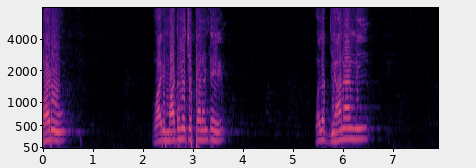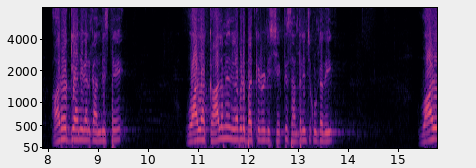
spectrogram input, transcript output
వారు వారి మాటలో చెప్పాలంటే వాళ్ళ జ్ఞానాన్ని ఆరోగ్యాన్ని కనుక అందిస్తే వాళ్ళ కాళ్ళ మీద నిలబడి బతికేటువంటి శక్తి సంతరించుకుంటుంది. వాళ్ళ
